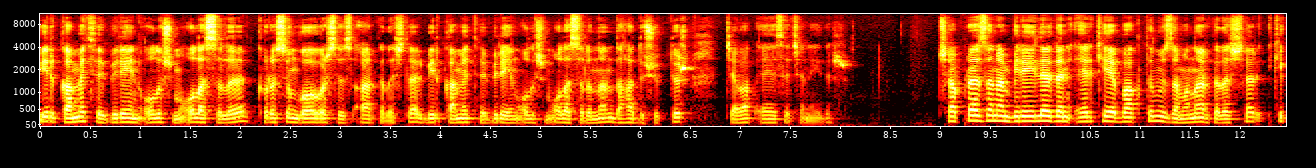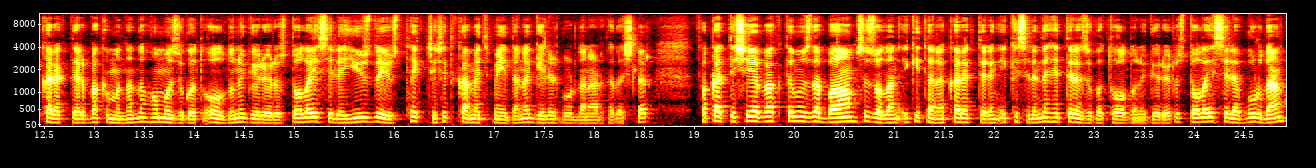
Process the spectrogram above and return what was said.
bir gamet ve bireyin oluşma olasılığı crossing over'sız arkadaşlar bir gamet ve bireyin oluşma olasılığından daha düşüktür. Cevap E seçeneğidir. Çaprazlanan bireylerden erkeğe baktığımız zaman arkadaşlar iki karakter bakımından da homozigot olduğunu görüyoruz. Dolayısıyla %100 tek çeşit gamet meydana gelir buradan arkadaşlar. Fakat dişiye baktığımızda bağımsız olan iki tane karakterin ikisinin de heterozigot olduğunu görüyoruz. Dolayısıyla buradan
